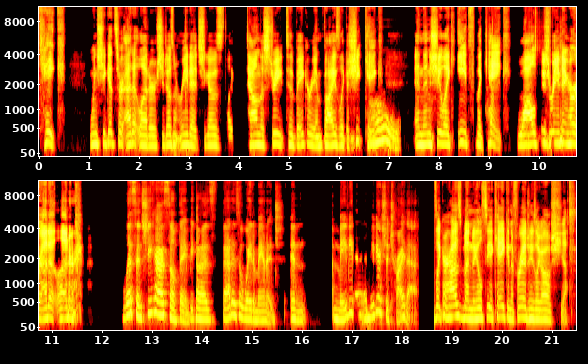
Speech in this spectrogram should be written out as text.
cake when she gets her edit letter. She doesn't read it. She goes like down the street to the bakery and buys like a sheet cake. Oh. And then she like eats the cake while she's reading her edit letter. Listen, she has something because that is a way to manage. And maybe that, maybe I should try that. It's like her husband, he'll see a cake in the fridge and he's like, oh shit.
